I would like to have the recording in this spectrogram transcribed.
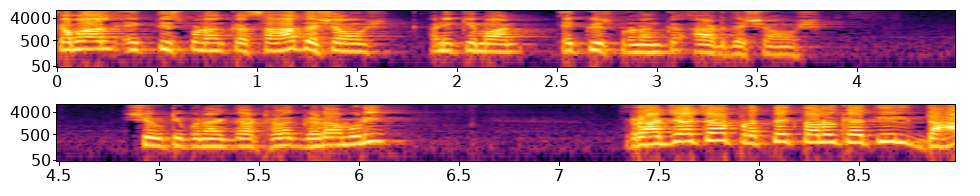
कमाल एकतीस पूर्णांक सहा दशांश आणि किमान एकवीस पूर्णांक आठ दशांश. शेवटी पुन्हा एकदा ठळक घडामोडी. राज्याच्या प्रत्येक तालुक्यातील दहा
